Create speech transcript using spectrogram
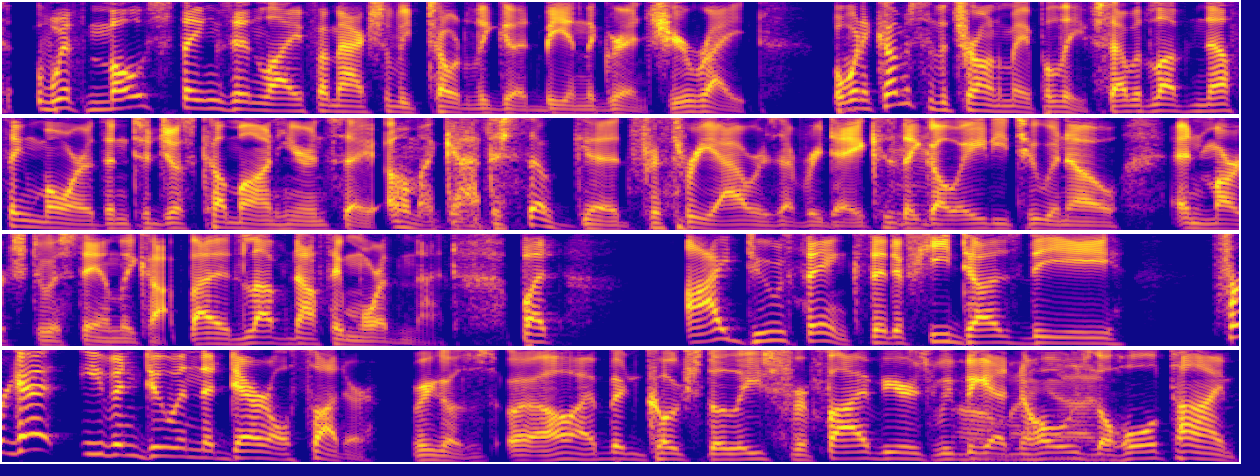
with most things in life. I'm actually totally good being the Grinch. You're right, but when it comes to the Toronto Maple Leafs, I would love nothing more than to just come on here and say, "Oh my God, they're so good for three hours every day because they go 82 and 0 and march to a Stanley Cup." I'd love nothing more than that. But I do think that if he does the forget even doing the Daryl Sutter, where he goes, "Oh, I've been coached the least for five years. We've been Oh, getting hosed God. the whole time."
